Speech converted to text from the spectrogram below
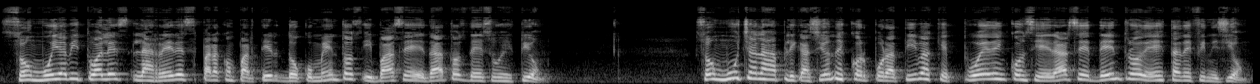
Son muy habituales las redes para compartir documentos y bases de datos de su gestión. Son muchas las aplicaciones corporativas que pueden considerarse dentro de esta definición.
